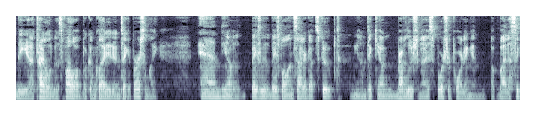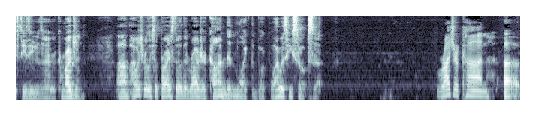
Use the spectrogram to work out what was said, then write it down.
the uh, title of his follow up book. I'm glad he didn't take it personally. And you know, basically, the baseball insider got scooped. You know, Dick Young revolutionized sports reporting, and but by the '60s, he was a curmudgeon. Um, I was really surprised though that Roger Kahn didn't like the book. Why was he so upset? Roger Kahn. Uh,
